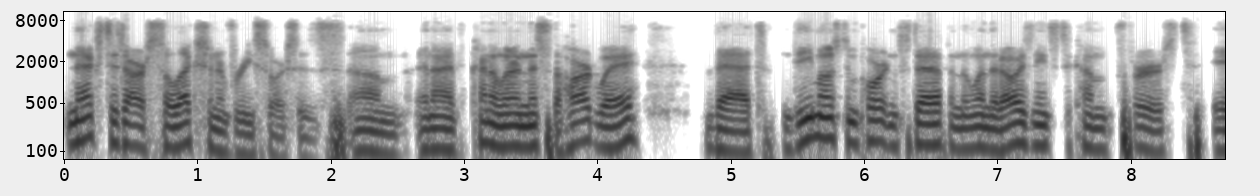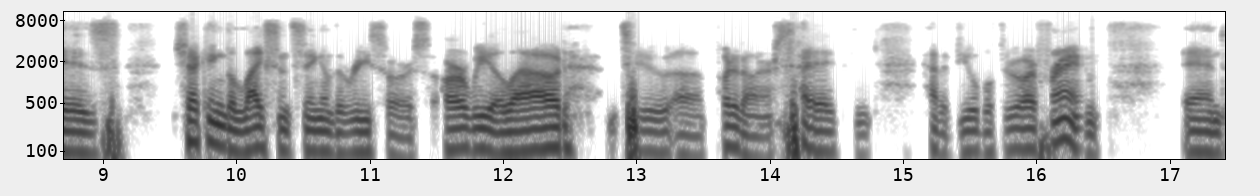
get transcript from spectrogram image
next is our selection of resources. Um, and I've kind of learned this the hard way that the most important step and the one that always needs to come first is checking the licensing of the resource. Are we allowed to uh, put it on our site and have it viewable through our frame and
